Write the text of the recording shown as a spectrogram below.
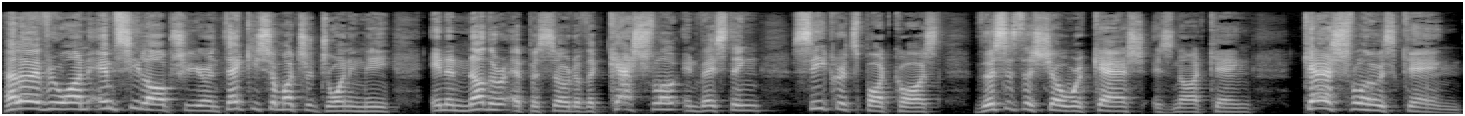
Hello, everyone. MC Laubscher here, and thank you so much for joining me in another episode of the Cash Flow Investing Secrets podcast. This is the show where cash is not king, cash flow is king.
